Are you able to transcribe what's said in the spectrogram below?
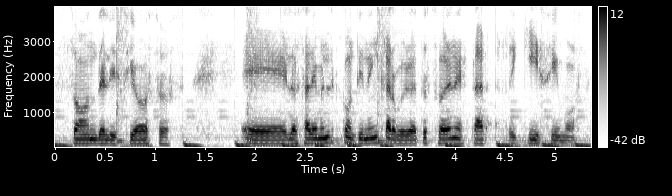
son deliciosos. Eh, los alimentos que contienen carbohidratos suelen estar riquísimos.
